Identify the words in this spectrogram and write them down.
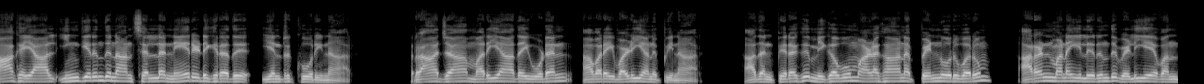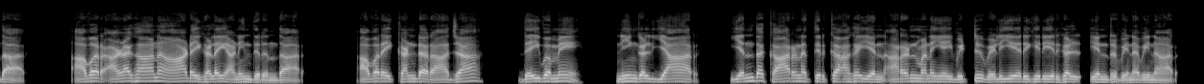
ஆகையால் இங்கிருந்து நான் செல்ல நேரிடுகிறது என்று கூறினார். ராஜா மரியாதையுடன் அவரை வழி அனுப்பினார். அதன் பிறகு மிகவும் அழகான பெண் ஒருவரும் அரண்மனையிலிருந்து வெளியே வந்தார். அவர் அழகான ஆடைகளை அணிந்திருந்தார். அவரை கண்ட ராஜா தெய்வமே நீங்கள் யார் எந்த காரணத்திற்காக என் அரண்மனையை விட்டு வெளியேறுகிறீர்கள்? என்று வினவினார்.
